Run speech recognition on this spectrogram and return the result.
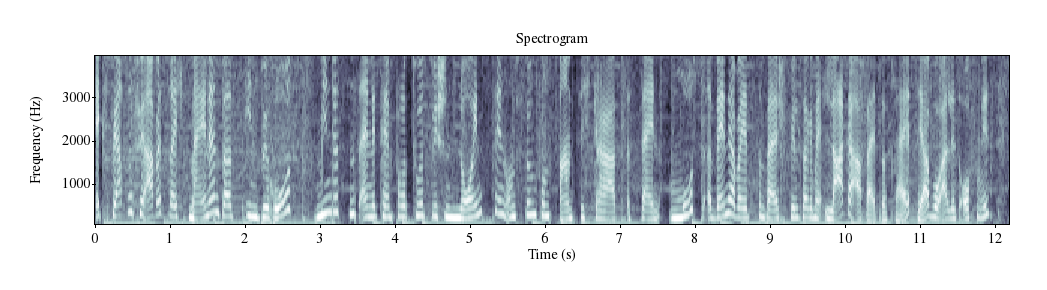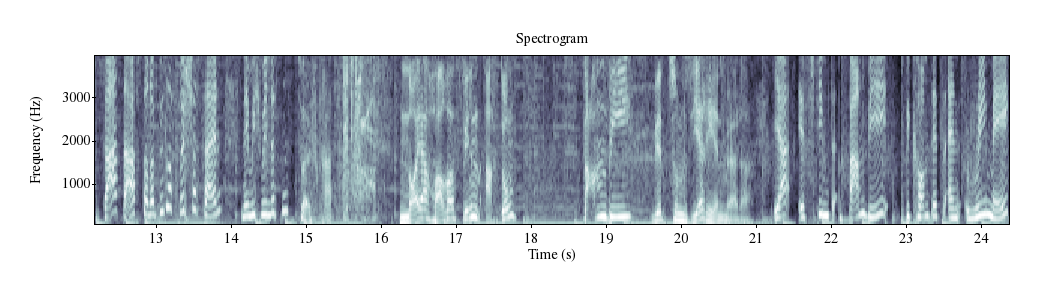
Experten für Arbeitsrecht meinen, dass in Büros mindestens eine Temperatur zwischen 19 und 25 Grad sein muss. Wenn ihr aber jetzt zum Beispiel, sage ich mal, Lagerarbeiter seid, ja, wo alles offen ist, da darf es dann ein bisschen frischer sein, nämlich mindestens 12 Grad. Neuer Horrorfilm, Achtung, Bambi wird zum Serienmörder. Ja, es stimmt, Bambi bekommt jetzt ein Remake,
